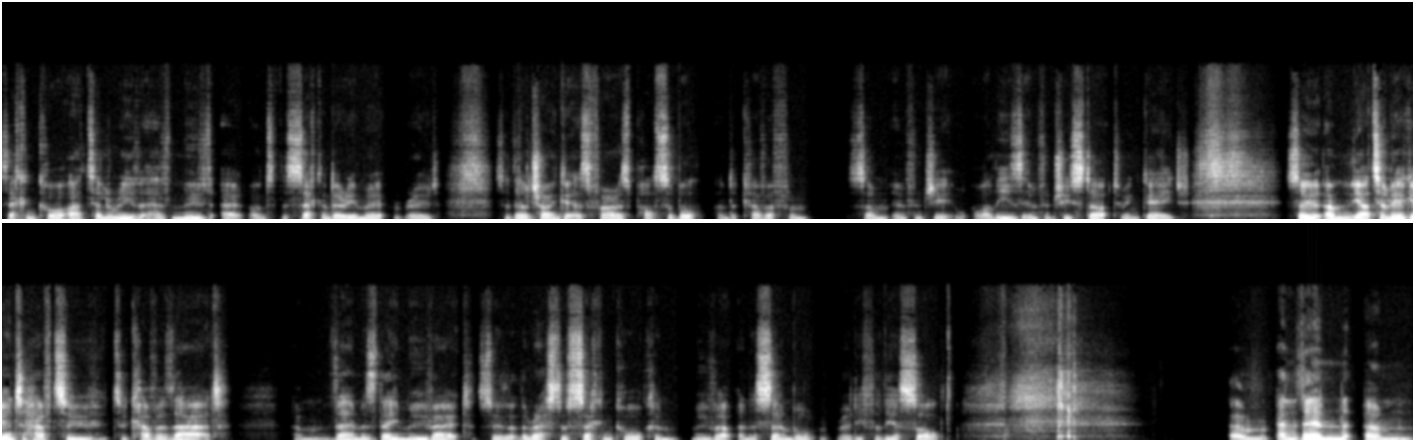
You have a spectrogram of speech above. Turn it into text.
Second corps artillery that have moved out onto the secondary road. So they'll try and get as far as possible under cover from some infantry while these infantry start to engage. So um, the artillery are going to have to, to cover that, um, them as they move out, so that the rest of Second Corps can move up and assemble ready for the assault. Um, and then um,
